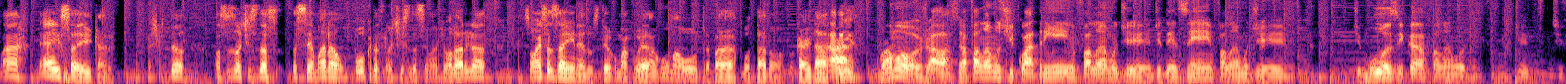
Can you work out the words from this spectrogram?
Mas é isso aí, cara. Acho que deu. Nossas notícias da, da semana, um pouco das notícias da semana que rolaram já são essas aí, né, Dulce? Tem alguma coisa, alguma outra para botar no, no cardápio ah, aí? Vamos, já, ó, já falamos de quadrinho, falamos de, de desenho, falamos de, de música, falamos de, de, de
